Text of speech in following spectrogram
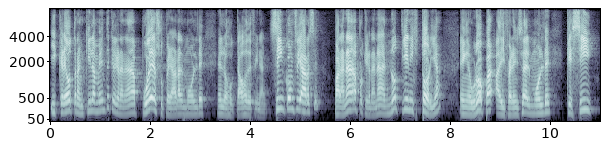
y creo tranquilamente que el Granada puede superar al molde en los octavos de final. Sin confiarse, para nada, porque Granada no tiene historia en Europa, a diferencia del molde que sí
